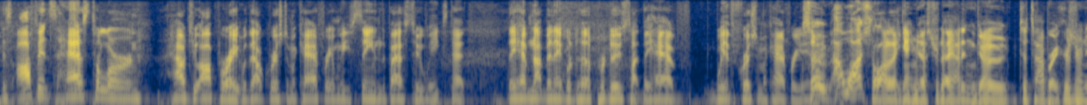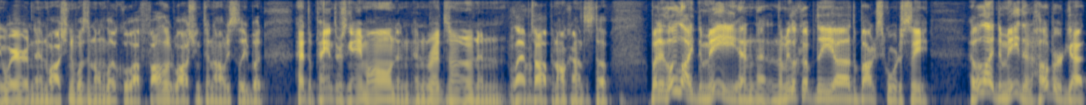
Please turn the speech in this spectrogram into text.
this offense has to learn how to operate without Christian McCaffrey, and we've seen the past two weeks that they have not been able to produce like they have with Christian McCaffrey. And So I watched a lot of that game yesterday. I didn't go to tiebreakers or anywhere, and then Washington wasn't on local. I followed Washington obviously, but had the Panthers game on and, and red zone and laptop and all kinds of stuff. But it looked like to me, and, and let me look up the uh, the box score to see. It looked like to me that Hubbard got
